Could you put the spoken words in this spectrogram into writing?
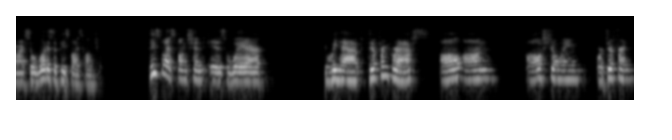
All right, so what is a piecewise function? Piecewise function is where we have different graphs all on, all showing, or different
